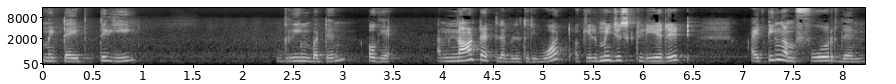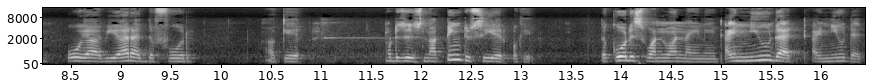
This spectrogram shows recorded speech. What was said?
let me type 3 green button. Okay. I'm not at level 3 what? Okay let me just clear it. I think i'm 4 then. Oh yeah we are at the 4 okay. What is this? Nothing to see here. Okay. The code is 1198 i knew that. I knew that.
